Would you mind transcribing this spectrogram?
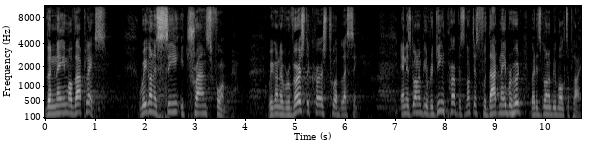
the name of that place. We're going to see it transformed. We're going to reverse the curse to a blessing. And it's going to be redeemed purpose, not just for that neighborhood, but it's going to be multiplied.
